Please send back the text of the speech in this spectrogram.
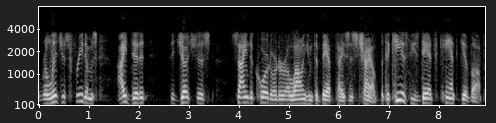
religious freedoms. I did it. The judge just signed a court order allowing him to baptize his child. But the key is these dads can't give up.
